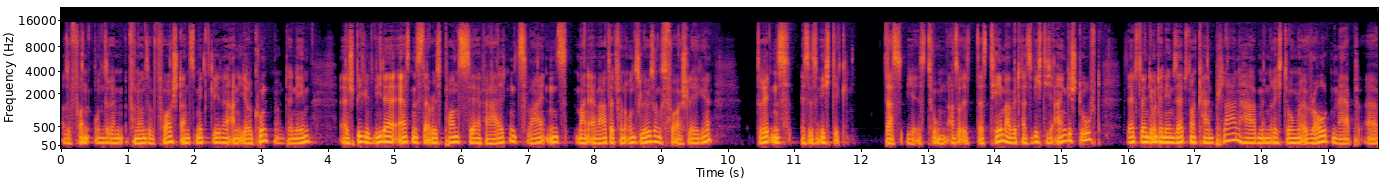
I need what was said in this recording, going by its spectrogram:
also von unserem, von unserem Vorstandsmitgliedern an ihre Kundenunternehmen, äh, spiegelt wieder erstens der Response sehr verhalten, zweitens, man erwartet von uns Lösungsvorschläge, drittens, es ist wichtig, dass wir es tun. Also das Thema wird als wichtig eingestuft selbst wenn die Unternehmen selbst noch keinen Plan haben in Richtung Roadmap, äh,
